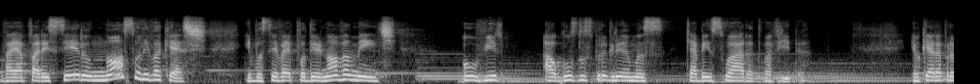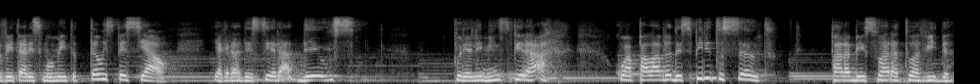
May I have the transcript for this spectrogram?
vai aparecer o nosso OlivaCast e você vai poder novamente ouvir alguns dos programas que abençoaram a tua vida. Eu quero aproveitar esse momento tão especial e agradecer a Deus por Ele me inspirar com a palavra do Espírito Santo para abençoar a tua vida.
